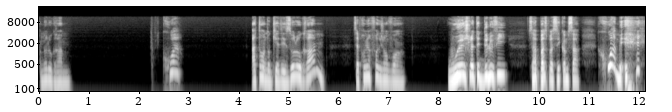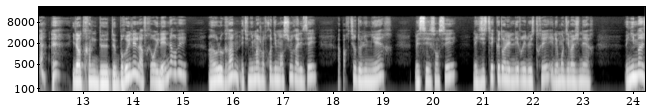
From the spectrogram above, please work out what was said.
un hologramme. Quoi? Attends, donc il y a des hologrammes? C'est la première fois que j'en vois un. Wesh, la tête de Luffy Ça va pas se passer comme ça. Quoi, mais... il est en train de, brûler là, frérot, il est énervé. Un hologramme est une image en trois dimensions réalisée à partir de lumière, mais c'est censé n'exister que dans les livres illustrés et les mondes imaginaires. Une image,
